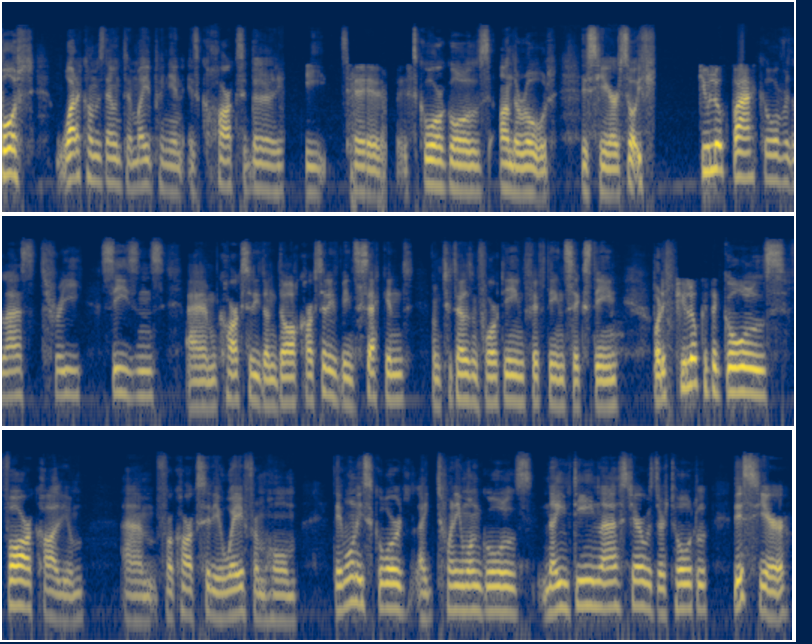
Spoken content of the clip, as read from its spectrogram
But what it comes down to, in my opinion, is Cork's ability to score goals on the road this year. So if you look back over the last three seasons, um, Cork City, Dundalk, Cork City have been second from 2014, 15, 16. But if you look at the goals for column um, for Cork City away from home, they've only scored like 21 goals. 19 last year was their total. This year,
